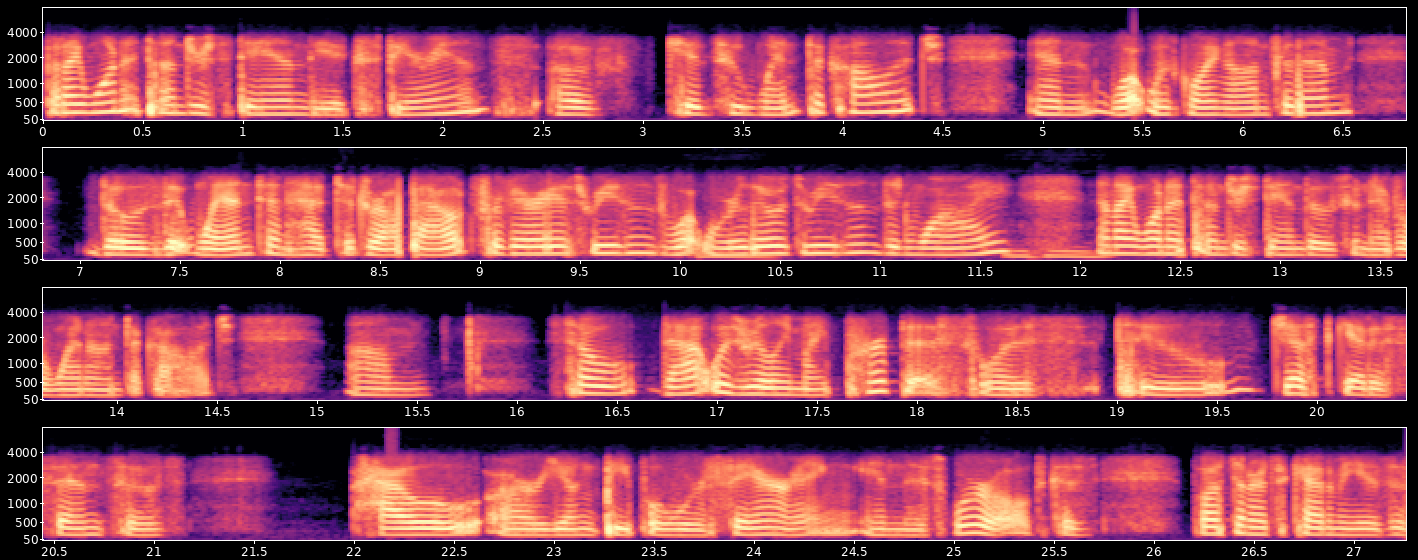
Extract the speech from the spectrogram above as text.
But I wanted to understand the experience of kids who went to college and what was going on for them those that went and had to drop out for various reasons. What were those reasons and why? Mm-hmm. And I wanted to understand those who never went on to college. Um, so that was really my purpose was to just get a sense of how our young people were faring in this world because Boston Arts Academy is a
